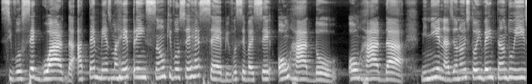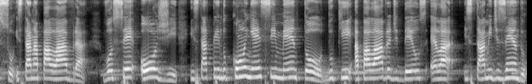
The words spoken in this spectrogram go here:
se você guarda até mesmo a repreensão que você recebe, você vai ser honrado honrada. Meninas, eu não estou inventando isso, está na palavra. Você hoje está tendo conhecimento do que a palavra de Deus ela está me dizendo.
